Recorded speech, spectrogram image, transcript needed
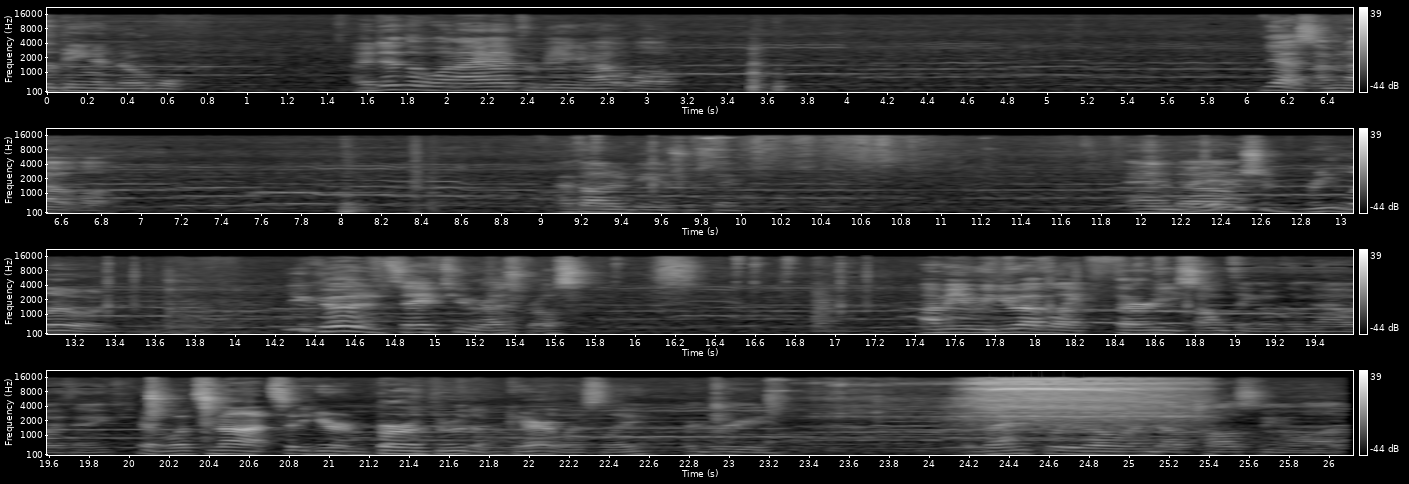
for being a noble. I did the one I had for being an outlaw. Yes, I'm an outlaw. I thought it'd be interesting. And Maybe I um, should reload. you could save two res scrolls. I mean, we do have like 30 something of them now, I think. Yeah, but let's not sit here and burn through them carelessly. Agreed. Eventually, they'll end up costing a lot.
